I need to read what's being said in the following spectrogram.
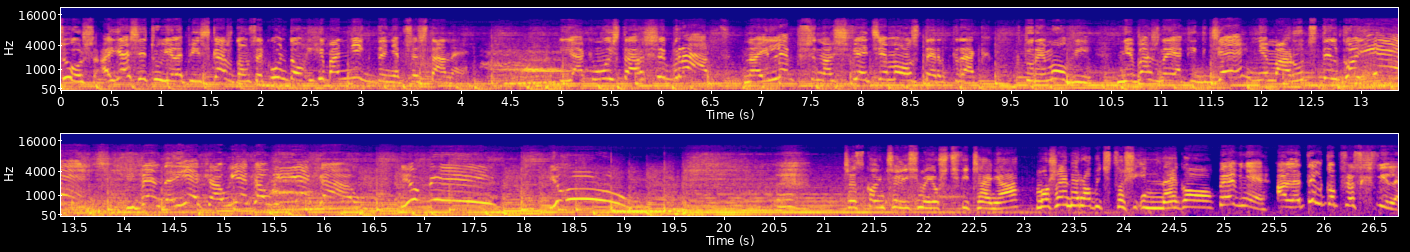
Cóż, a ja się czuję lepiej z każdą sekundą i chyba nigdy nie przestanę. Jak mój starszy brat, najlepszy na świecie Monster Truck, który mówi, nieważne jak i gdzie, nie marudź, tylko jedź! I będę jechał, jechał i jechał! Jupi! Juhu! Czy skończyliśmy już ćwiczenia? Możemy robić coś innego? Pewnie, ale tylko przez chwilę.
